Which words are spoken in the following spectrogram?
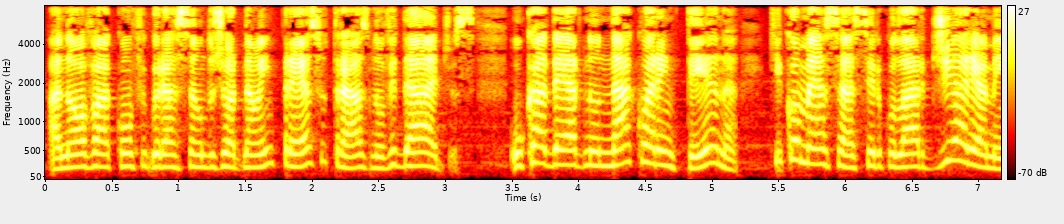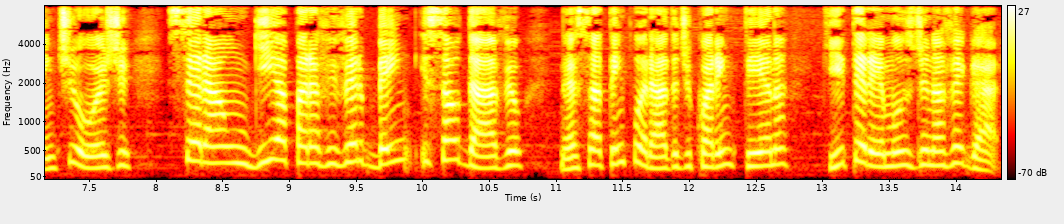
A nova configuração do jornal impresso traz novidades. O caderno Na Quarentena, que começa a circular diariamente hoje, será um guia para viver bem e saudável nessa temporada de quarentena que teremos de navegar.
